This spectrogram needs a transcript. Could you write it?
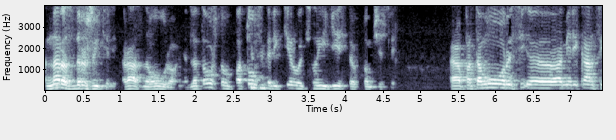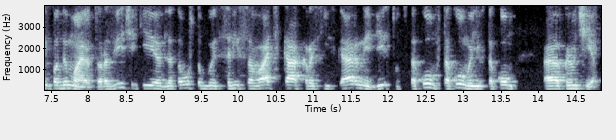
на раздражители разного уровня, для того, чтобы потом Мгм. скорректировать свои действия в том числе. А Потому э, американцы поднимают разведчики для того, чтобы срисовать, как российская армия действует в таком, в таком или в таком э, ключе.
